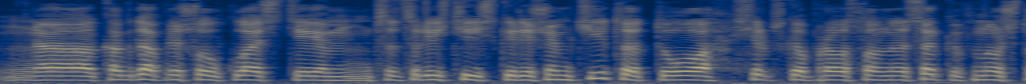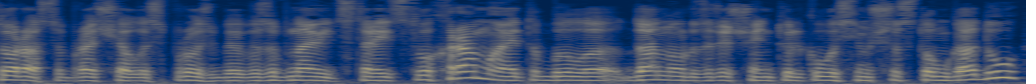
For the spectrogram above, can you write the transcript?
А когда пришел к власти социалистический режим Тита, то Сербская православная церковь множество раз обращалась с просьбой возобновить строительство храма. Это было дано разрешение только в 1986 году.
